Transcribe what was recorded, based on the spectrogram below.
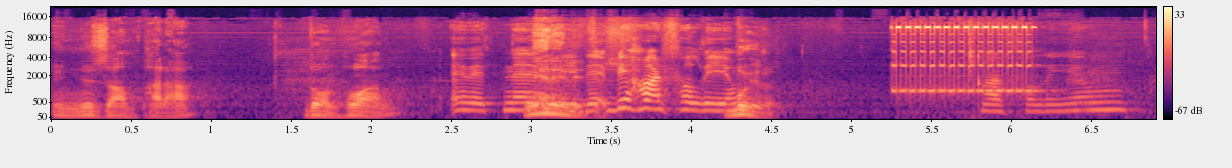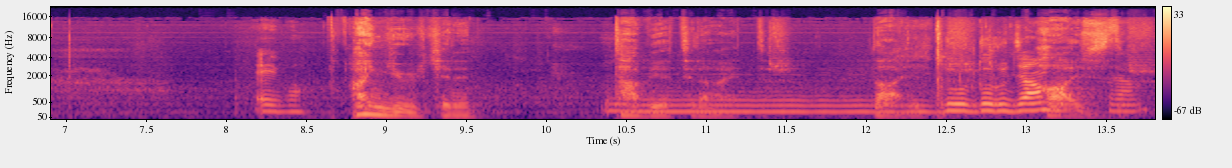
Ünlü zampara Don Juan. Evet nereliydi? Nerelidir? Bir harf alayım. Buyurun. Harf alayım. Eyvah. Hangi ülkenin tabiyetine aittir? Dahil. Durduracağım. Haizdir.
